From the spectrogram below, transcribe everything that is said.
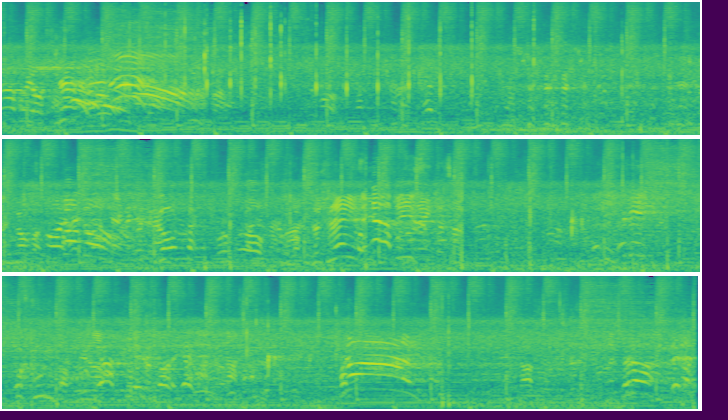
Brawo, Josi! Brawo! Zostań! To źle jest! Nie napisz! O kurwa! Ja pierdolę, ja Daj! Teraz! Teraz!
